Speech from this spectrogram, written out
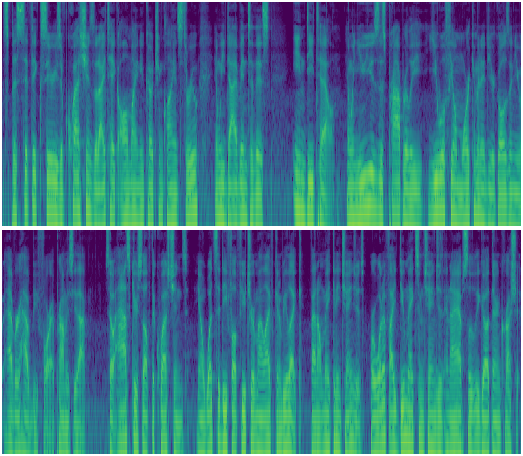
specific series of questions that I take all my new coaching clients through, and we dive into this in detail. And when you use this properly, you will feel more committed to your goals than you ever have before. I promise you that. So ask yourself the questions, you know, what's the default future of my life going to be like if I don't make any changes? Or what if I do make some changes and I absolutely go out there and crush it?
